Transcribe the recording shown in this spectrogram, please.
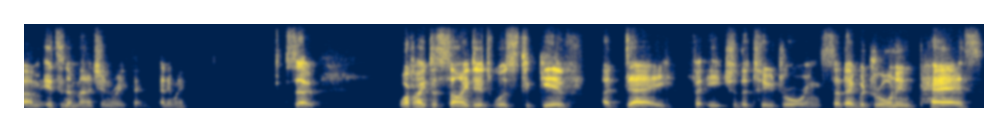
Um, it's an imaginary thing. Anyway, so what I decided was to give a day for each of the two drawings. So they were drawn in pairs,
